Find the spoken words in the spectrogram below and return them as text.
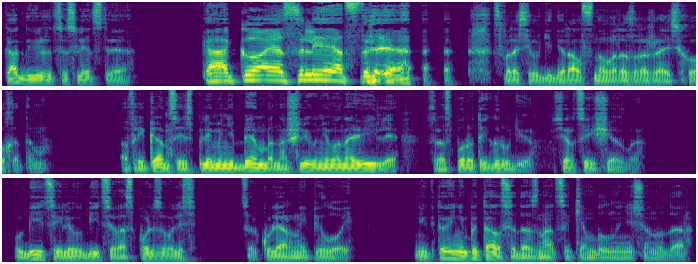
Как движется следствие?» «Какое следствие?» — спросил генерал, снова разражаясь хохотом. Африканцы из племени Бемба нашли у него на вилле с распоротой грудью. Сердце исчезло. Убийцы или убийцы воспользовались циркулярной пилой. Никто и не пытался дознаться, кем был нанесен удар.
